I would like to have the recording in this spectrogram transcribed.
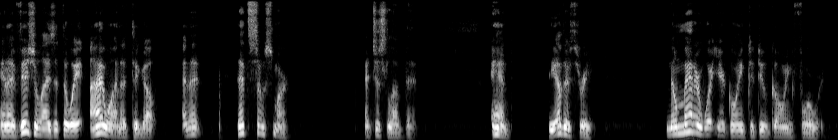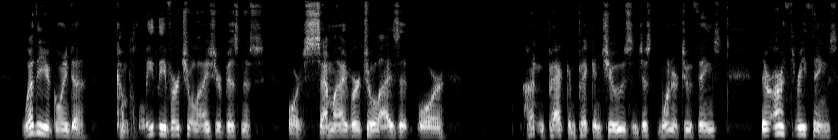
And I visualize it the way I want it to go. And that that's so smart. I just love that. And the other three, no matter what you're going to do going forward, whether you're going to completely virtualize your business or semi virtualize it or hunt and peck and pick and choose and just one or two things, there are three things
